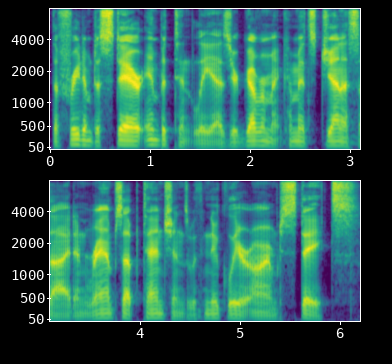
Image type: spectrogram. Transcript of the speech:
The freedom to stare impotently as your government commits genocide and ramps up tensions with nuclear armed states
